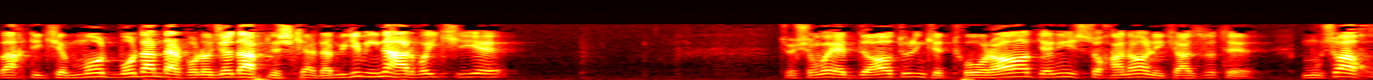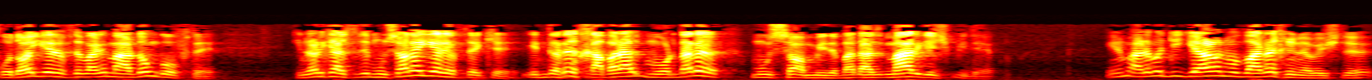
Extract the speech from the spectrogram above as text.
وقتی که مرد بردن در فلانجا دفنش کردن. میگیم این حرفای کیه؟ چون شما ادعاتون این که تورات یعنی سخنانی که حضرت موسی خدا گرفته برای مردم گفته. اینا رو که حضرت موسی نگرفته که. این داره خبر از مردن موسی میده بعد از مرگش میده. این مردم دیگران مورخی نوشته.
